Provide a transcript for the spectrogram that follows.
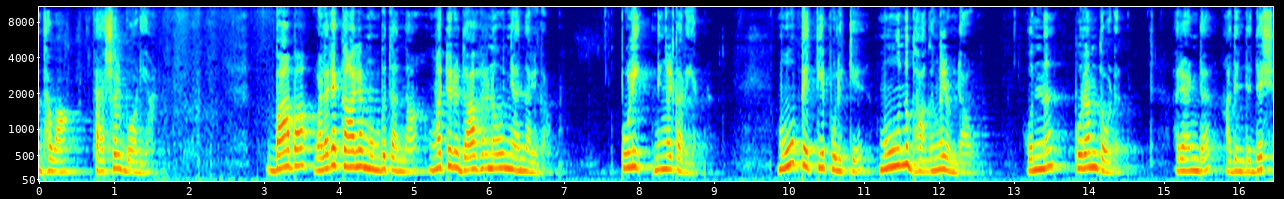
അഥവാ കാഷ്വൽ ബോഡിയാണ്. ബാബ വളരെ കാലം മുമ്പ് തന്ന മറ്റൊരു ഉദാഹരണവും ഞാൻ നൽകാം. പുളി നിങ്ങൾക്കറിയാം. മൂപ്പെത്തിയ പുളിക്ക് മൂന്ന് ഭാഗങ്ങളുണ്ടാവും. ഒന്ന് പുറംതോട് രണ്ട് അതിന്റെ ദശ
